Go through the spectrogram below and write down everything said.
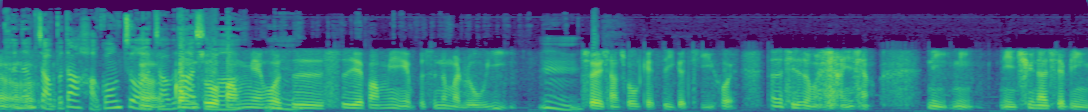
可能找不到好工作，嗯、找不到工作方面或者是事业方面也不是那么如意，嗯，所以想说给自己一个机会。但是其实我们想一想，你你你去那些比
